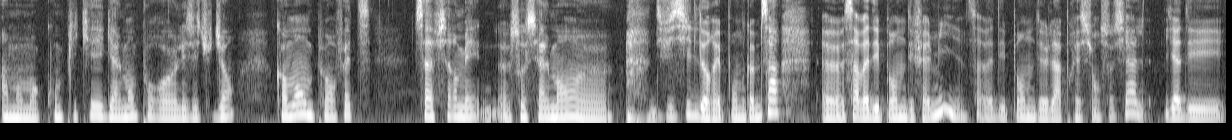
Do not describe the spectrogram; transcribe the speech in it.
un moment compliqué également pour les étudiants. Comment on peut en fait s'affirmer socialement difficile de répondre comme ça. Ça va dépendre des familles ça va dépendre de la pression sociale. Il y a des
